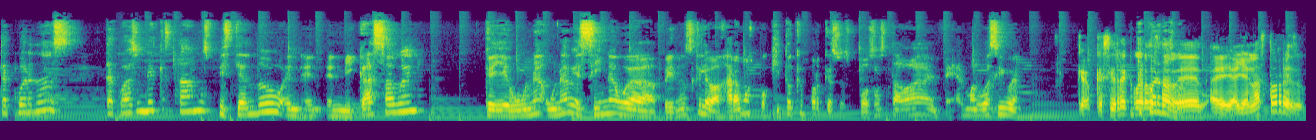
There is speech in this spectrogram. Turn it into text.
¿te acuerdas? ¿Te acuerdas un día que estábamos pisteando en, en- en mi casa, güey? Que llegó una, una vecina, güey, a pedirnos que le bajáramos poquito que porque su esposo estaba enfermo, algo así, güey. Creo que sí recuerdo esa vez, eh, allá en las torres, güey.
